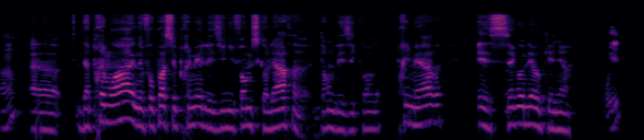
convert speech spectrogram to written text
Hein? Euh, D'après moi, il ne faut pas supprimer les uniformes scolaires euh, dans les écoles primaires et secondaires au Kenya. Oui,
